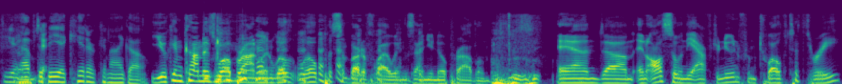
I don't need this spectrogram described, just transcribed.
Do you have to be a kid, or can I go? You can come as well, Bronwyn. We'll we'll put some butterfly wings on you, no problem. and um, and also in the afternoon from 12 to 3,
